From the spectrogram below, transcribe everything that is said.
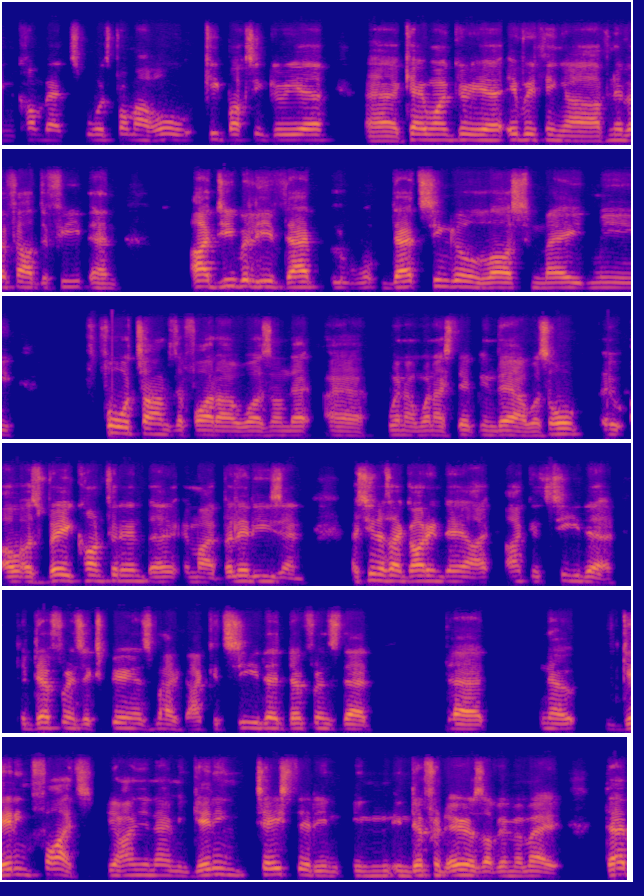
in combat sports from my whole kickboxing career, uh, K1 career, everything. Uh, I've never felt defeat, and I do believe that that single loss made me four times the fighter I was on that uh, when I when I stepped in there. I was all I was very confident uh, in my abilities, and as soon as I got in there, I, I could see the the difference experience made. I could see the difference that that you know getting fights behind your name and getting tasted in, in, in different areas of MMA. that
